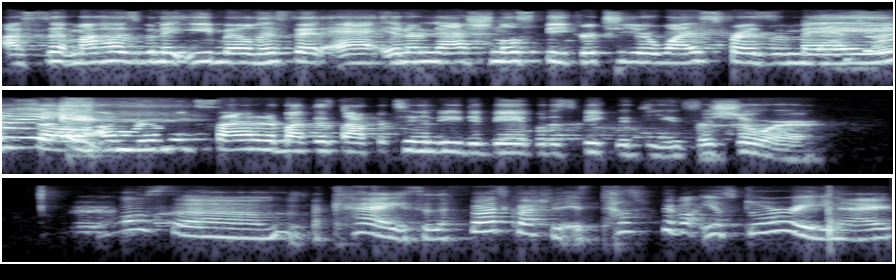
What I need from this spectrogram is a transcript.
I sent my husband an email and said, add international speaker to your wife's resume. Right. So I'm really excited about this opportunity to be able to speak with you for sure. Awesome. Okay, so the first question is tell us about your story, you know,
